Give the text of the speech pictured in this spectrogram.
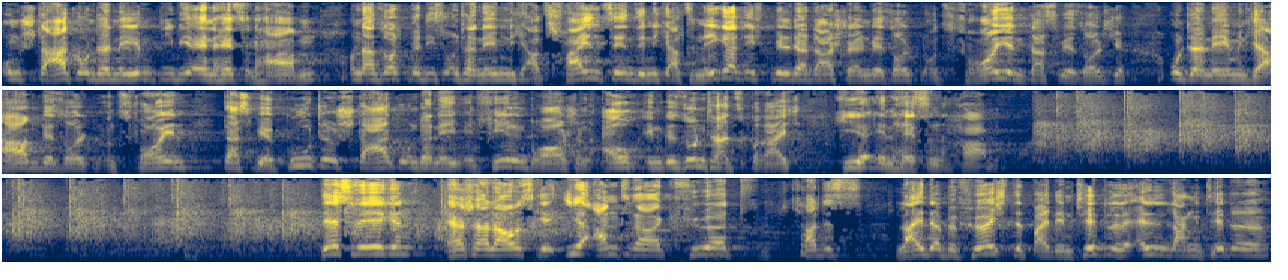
um starke Unternehmen, die wir in Hessen haben. Und dann sollten wir diese Unternehmen nicht als Feind sehen, sie nicht als Negativbilder darstellen. Wir sollten uns freuen, dass wir solche Unternehmen hier haben. Wir sollten uns freuen, dass wir gute, starke Unternehmen in vielen Branchen, auch im Gesundheitsbereich, hier in Hessen haben. Deswegen, Herr Schalauske, Ihr Antrag führt, ich hatte es leider befürchtet bei dem Titel, ellenlangen Titel,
